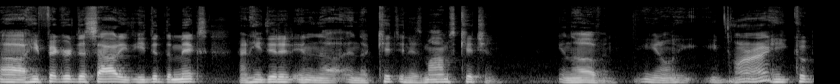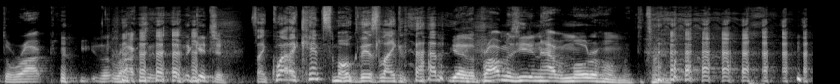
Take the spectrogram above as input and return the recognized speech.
Uh, he figured this out. He, he did the mix, and he did it in the in the kitchen, in his mom's kitchen, in the oven. You know, he, he, All right. he cooked the rock, the rocks in, in the kitchen. It's like, what? I can't smoke this like that. Yeah, the problem is he didn't have a motorhome at the time.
